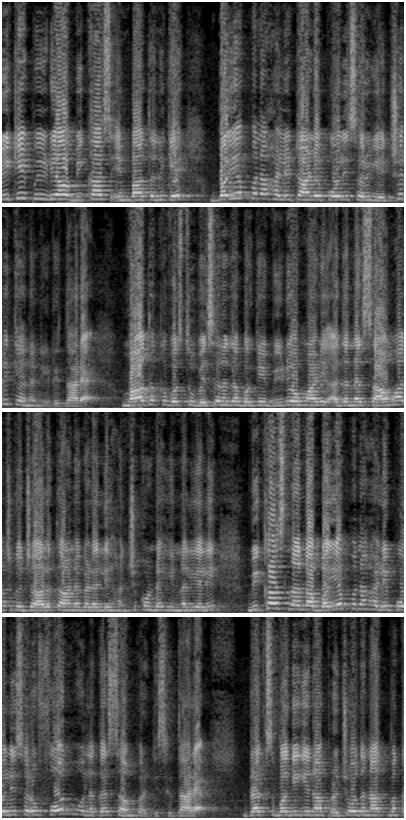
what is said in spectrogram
ವಿಕಿಪೀಡಿಯಾ ವಿಕಾಸ್ ಎಂಬಾತನಿಗೆ ಬೈಯಪ್ಪನಹಳ್ಳಿ ಠಾಣೆ ಪೊಲೀಸರು ಎಚ್ಚರಿಕೆಯನ್ನು ನೀಡಿದ್ದಾರೆ. ಮಾದಕ ವಸ್ತು ವ್ಯಸನದ ಬಗ್ಗೆ ವಿಡಿಯೋ ಮಾಡಿ ಅದನ್ನು ಸಾಮಾಜಿಕ ಜಾಲತಾಣಗಳಲ್ಲಿ ಹಂಚಿಕೊಂಡ ಹಿನ್ನೆಲೆಯಲ್ಲಿ ವಿಕಾಸ್ನನ್ನ ಬೈಯಪ್ಪನಹಳ್ಳಿ ಪೊಲೀಸರು ಫೋನ್ ಮೂಲಕ ಸಂಪರ್ಕಿಸಿದ್ದಾರೆ. ಡ್ರಗ್ಸ್ ಬಗೆಗಿನ ಪ್ರಚೋದನಾತ್ಮಕ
